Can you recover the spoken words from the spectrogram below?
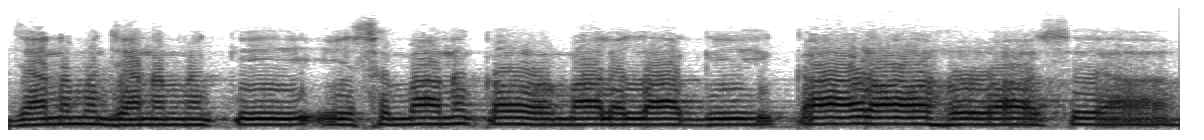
ਜਨਮ ਜਨਮ ਕੀ ਇਸ ਮਨ ਕੋ ਮਲ ਲਾਗੀ, ਕਾਲਾ ਹੋਆ ਸਿਆ।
